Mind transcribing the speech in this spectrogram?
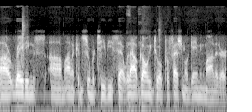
uh, ratings um, on a consumer TV set without going to a professional gaming monitor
